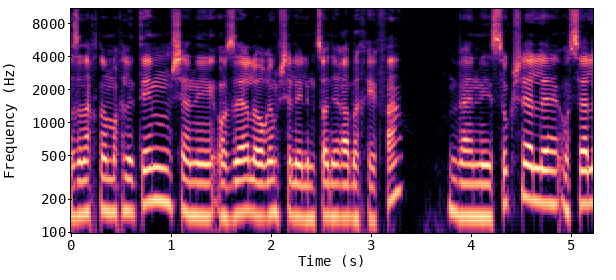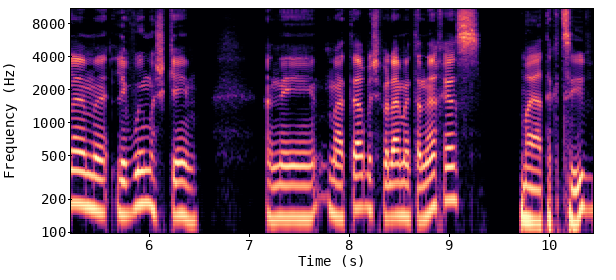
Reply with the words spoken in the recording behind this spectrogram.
אז אנחנו מחליטים שאני עוזר להורים שלי למצוא דירה בחיפה ואני סוג של אה, עושה להם ליווי משקיעים. אני מאתר בשבילם את הנכס. מה היה התקציב?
